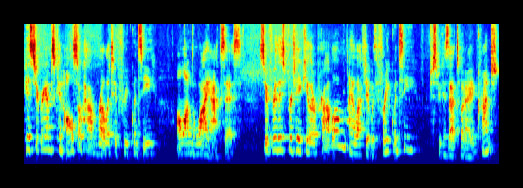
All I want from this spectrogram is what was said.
Histograms can also have relative frequency along the y-axis. So for this particular problem, I left it with frequency, just because that's what I had crunched.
